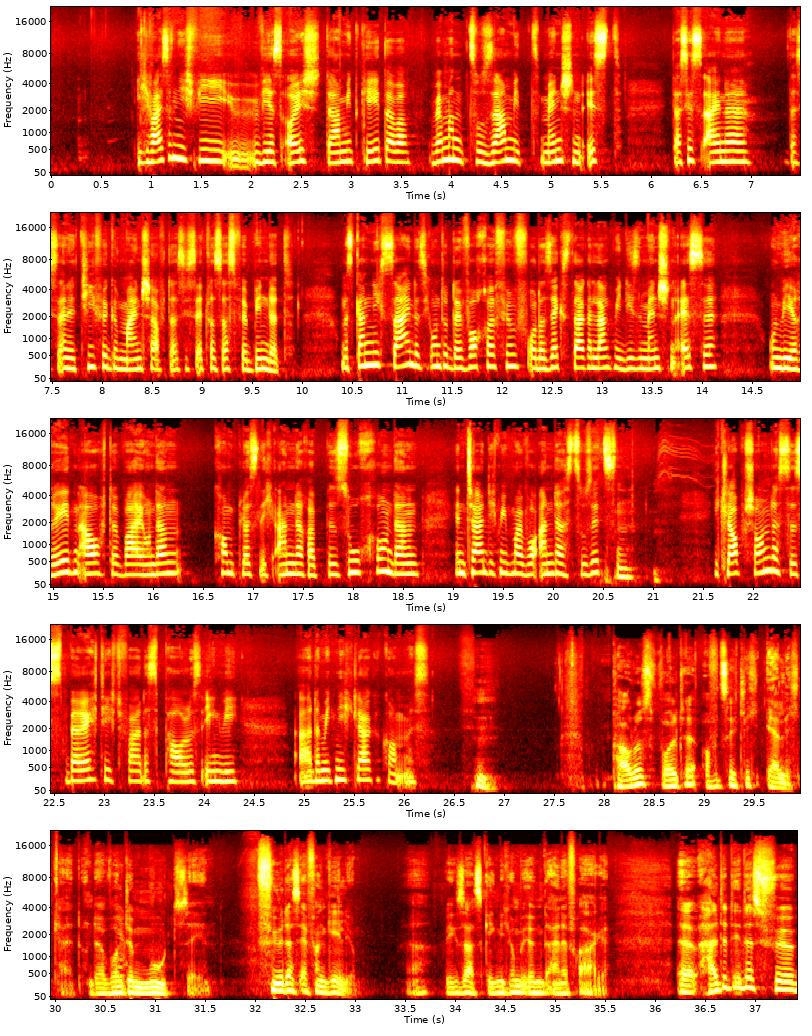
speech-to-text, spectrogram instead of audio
ich weiß nicht, wie, wie es euch damit geht, aber wenn man zusammen mit Menschen ist, das ist eine, das ist eine tiefe Gemeinschaft, das ist etwas, das verbindet. Und es kann nicht sein, dass ich unter der Woche fünf oder sechs Tage lang mit diesen Menschen esse und wir reden auch dabei und dann kommen plötzlich andere Besucher und dann entscheide ich mich mal woanders zu sitzen. Ich glaube schon, dass es berechtigt war, dass Paulus irgendwie äh, damit nicht klargekommen ist. Hm. Paulus wollte offensichtlich Ehrlichkeit und er wollte ja. Mut sehen für das Evangelium. Ja, wie gesagt, es ging nicht um irgendeine Frage. Äh, haltet ihr das für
